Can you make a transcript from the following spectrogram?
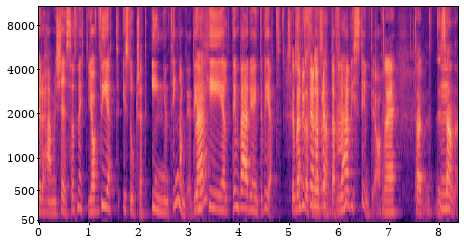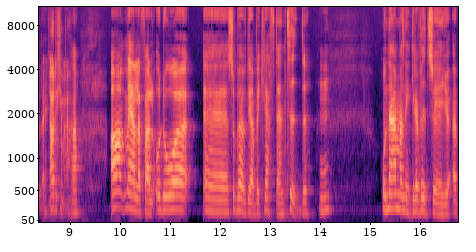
är det här med kejsarsnitt, jag vet i stort sett ingenting om det. Det är, en, helt, det är en värld jag inte vet. Ska så du får gärna berätta, för det här visste inte jag. Nej, tar det sen eller? Ja, det kan man. Ja. ja, men i alla fall. Och då eh, så behövde jag bekräfta en tid. Och när man är gravid så är ju, eh,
